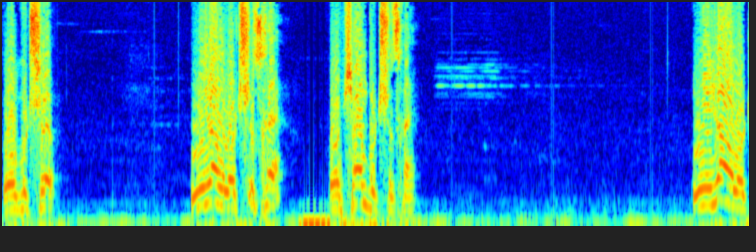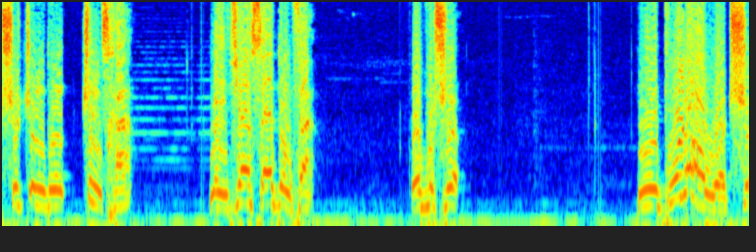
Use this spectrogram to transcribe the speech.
我不吃；你让我吃菜，我偏不吃菜；你让我吃正顿正餐。每天三顿饭，我不吃。你不让我吃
